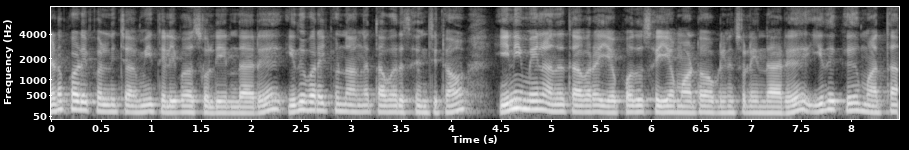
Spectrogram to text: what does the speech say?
எடப்பாடி பழனிசாமி தெளிவாக சொல்லியிருந்தார். இது வரைக்கும் நாங்கள் தவறு செஞ்சிட்டோம். இனிமேல் அந்த தவறை எப்போதும் செய்ய மாட்டோம் அப்படின்னு சொல்லியிருந்தார். இதுக்கு மற்ற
